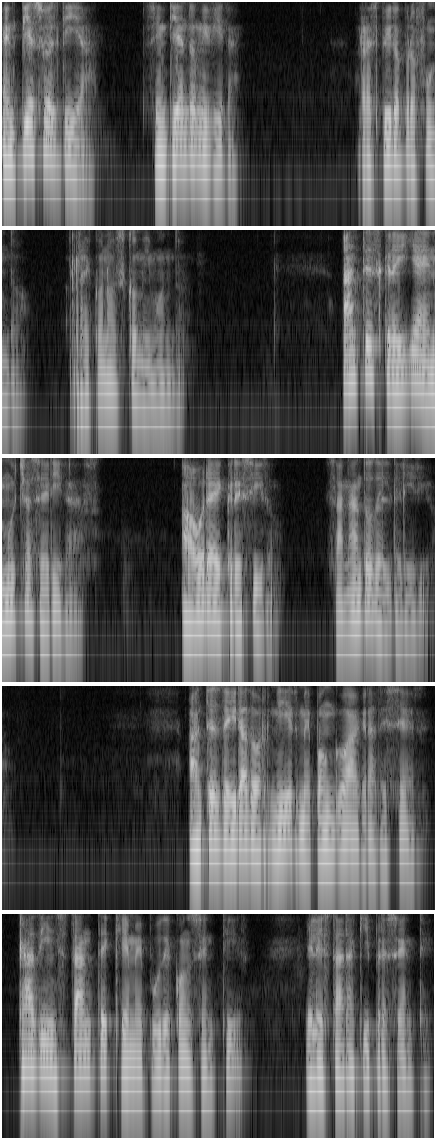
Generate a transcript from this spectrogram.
Empiezo el día sintiendo mi vida. Respiro profundo, reconozco mi mundo. Antes creía en muchas heridas, ahora he crecido, sanando del delirio. Antes de ir a dormir me pongo a agradecer cada instante que me pude consentir el estar aquí presente.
